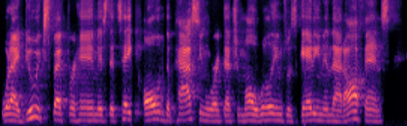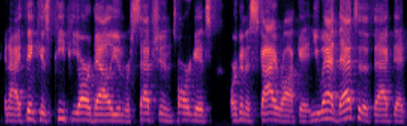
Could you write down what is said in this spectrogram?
what I do expect for him is to take all of the passing work that Jamaal Williams was getting in that offense. And I think his PPR value and reception targets are going to skyrocket. And you add that to the fact that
